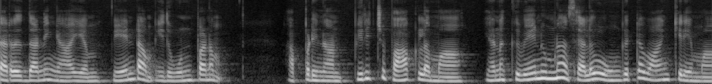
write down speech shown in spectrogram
தரது தானே நியாயம். வேண்டாம் இது உன் பணம். அப்படி நான் பிரித்து பார்க்கலம்மா. எனக்கு வேணும்னா செலவு உங்ககிட்ட வாங்கிக்கிறேம்மா.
